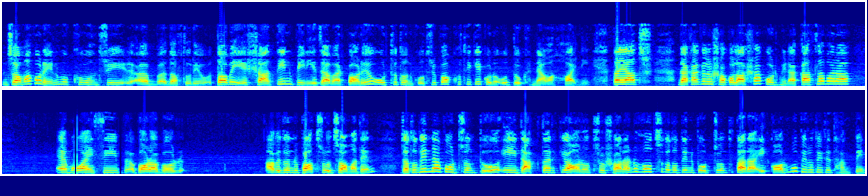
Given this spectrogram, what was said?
জমা করেন মুখ্যমন্ত্রীর আহ, দফতরেও। তবে সাত দিন পেরিয়ে যাবার পরেও ঊর্ধ্বতন কর্তৃপক্ষ থেকে কোনো উদ্যোগ নেওয়া হয়নি। তাই আজ দেখা গেল সকল আশা কর্মীরা কাতলাপাড়া এমওআইসি বরাবর আবেদনপত্র জমা দেন। যতদিন না পর্যন্ত এই ডাক্তারকে অনত্র সরানো হচ্ছে ততদিন পর্যন্ত তারা এই কর্মবিরতিতে থাকবেন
